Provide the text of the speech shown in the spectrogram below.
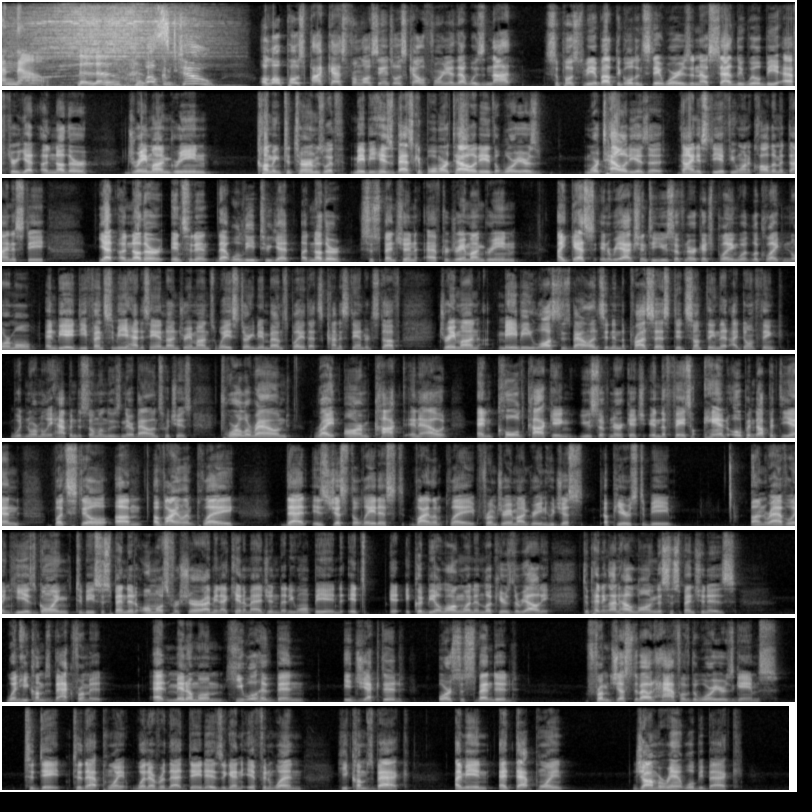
And now, the Low Post. Welcome to a Low Post podcast from Los Angeles, California that was not supposed to be about the Golden State Warriors and now sadly will be after yet another Draymond Green coming to terms with maybe his basketball mortality, the Warriors' mortality as a dynasty, if you want to call them a dynasty. Yet another incident that will lead to yet another suspension after Draymond Green, I guess in reaction to Yusuf Nurkic playing what looked like normal NBA defense to me, had his hand on Draymond's waist during an inbounds play. That's kind of standard stuff. Draymond maybe lost his balance and in the process did something that I don't think would normally happen to someone losing their balance, which is twirl around, right arm cocked and out, and cold cocking Yusuf Nurkic in the face. Hand opened up at the end, but still um, a violent play that is just the latest violent play from Draymond Green, who just appears to be unraveling. He is going to be suspended almost for sure. I mean, I can't imagine that he won't be. And it's it, it could be a long one. And look, here's the reality: depending on how long the suspension is, when he comes back from it, at minimum, he will have been ejected or suspended from just about half of the Warriors games to date to that point, whatever that date is. Again, if and when he comes back. I mean, at that point, Ja Morant will be back.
